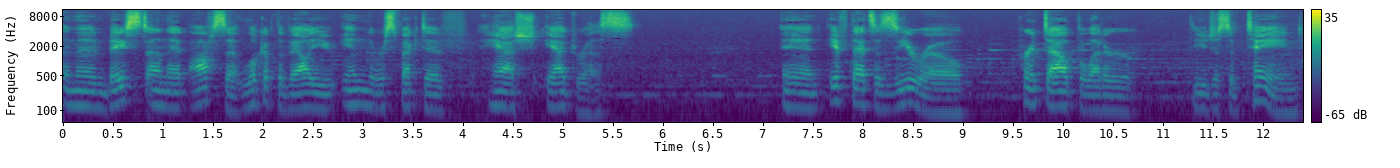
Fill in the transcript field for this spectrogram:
and then based on that offset, look up the value in the respective hash address. And if that's a 0, print out the letter you just obtained,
